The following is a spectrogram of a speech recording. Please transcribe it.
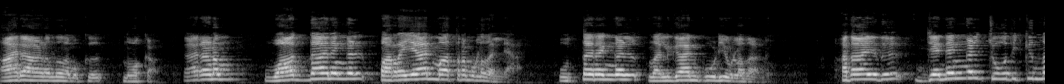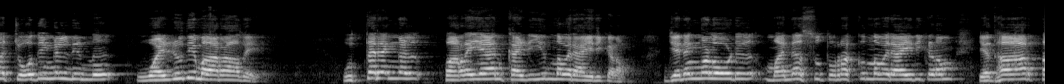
ആരാണെന്ന് നമുക്ക് നോക്കാം. കാരണം വാഗ്ദാനങ്ങൾ പറയാൻ മാത്രമുള്ളതല്ല ഉത്തരങ്ങൾ നൽകാൻ കൂടിയുള്ളതാണ്. അതായത് ജനങ്ങൾ ചോദിക്കുന്ന ചോദ്യങ്ങളിൽ നിന്ന് വഴുതി മാറാതെ ഉത്തരങ്ങൾ പറയാൻ കഴിയുന്നവരായിരിക്കണം. ജനങ്ങളോട് മനസ്സ് തുറക്കുന്നവരായിരിക്കണം യഥാർത്ഥ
